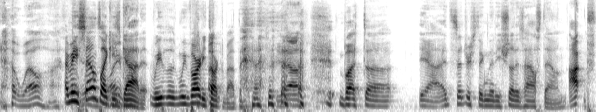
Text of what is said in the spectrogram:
well, I, I mean, he sounds like he's got it. We we've already talked about that. yeah. but uh, yeah, it's interesting that he shut his house down. I, pff,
